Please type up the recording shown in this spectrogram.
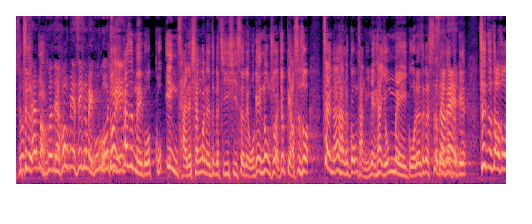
这个参访过程后面是一个美国国旗，对，它是美国国印材的相关的这个机器设备，我给你弄出来，就表示说在南韩的工厂里面，你看有美国的这个设备在这边，所以就知道说，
